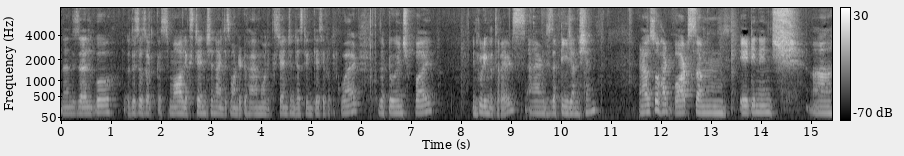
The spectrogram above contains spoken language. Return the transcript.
then this elbow this is like a small extension. I just wanted to have more extension just in case if required. The two inch pipe including the threads and this is a t-junction. And i also had bought some 18 inch uh,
